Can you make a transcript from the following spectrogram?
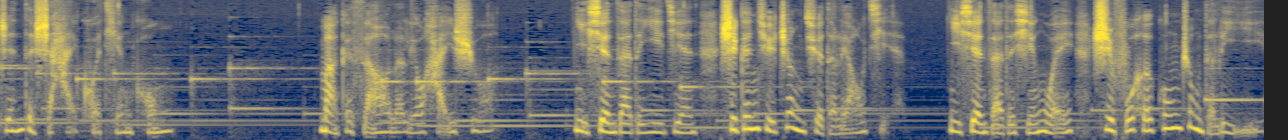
真的是海阔天空？马克思·奥勒留还说：“你现在的意见是根据正确的了解，你现在的行为是符合公众的利益。”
